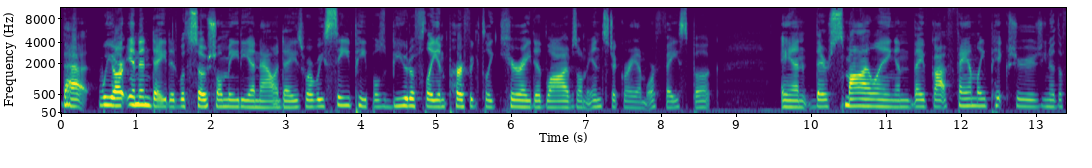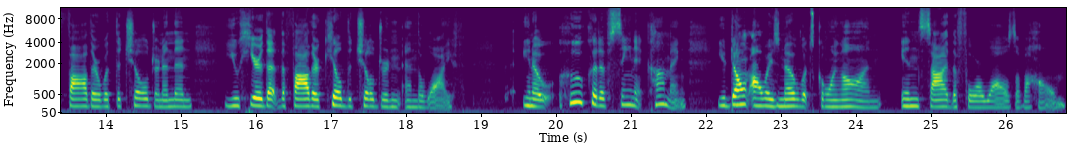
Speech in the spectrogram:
that we are inundated with social media nowadays where we see people's beautifully and perfectly curated lives on Instagram or Facebook and they're smiling and they've got family pictures, you know, the father with the children and then you hear that the father killed the children and the wife. You know, who could have seen it coming? You don't always know what's going on inside the four walls of a home.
